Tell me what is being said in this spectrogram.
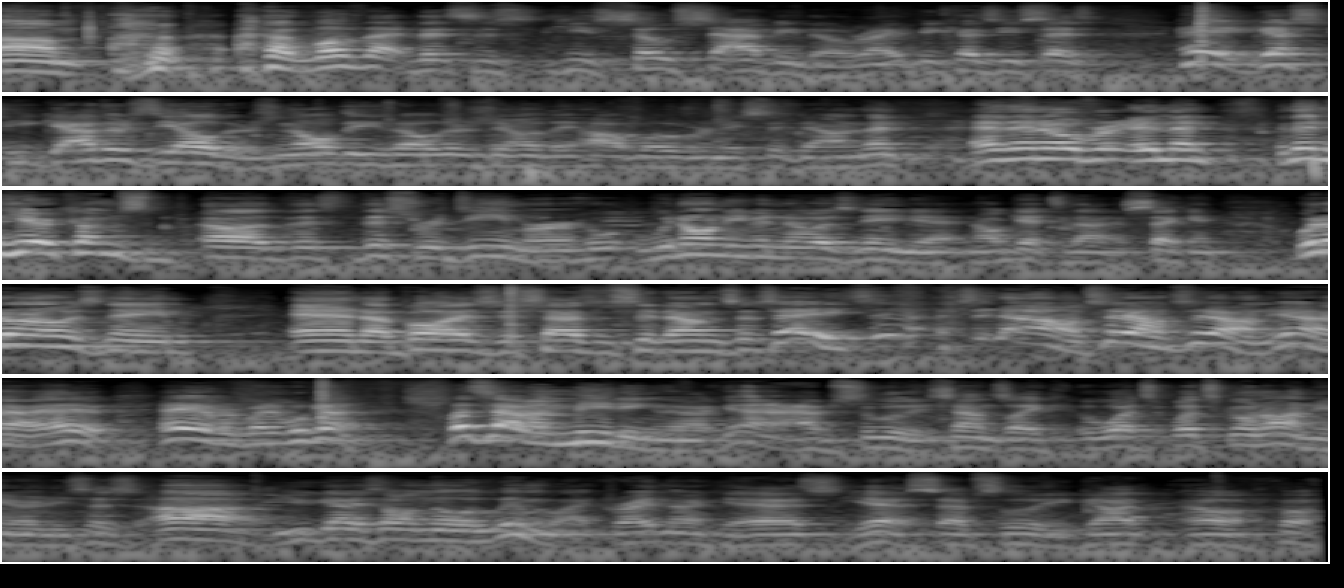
Um, I love that. This is he's so savvy though, right? Because he says, "Hey, guess." He gathers the elders, and all these elders, you know, they hop over and they sit down, and then and then over and then and then here comes uh, this this redeemer who we don't even know his name yet, and I'll get to that in a second. We don't know his name, and uh, Boaz just has him sit down and says, "Hey, sit, sit down, sit down, sit down. Yeah, hey, hey, everybody, we're gonna let's have a meeting." They're like, "Yeah, absolutely. Sounds like what's what's going on here?" And he says, "Uh, you guys all know Elimelech, right?" And they're like, "Yes, yes, absolutely. God, oh, oh,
